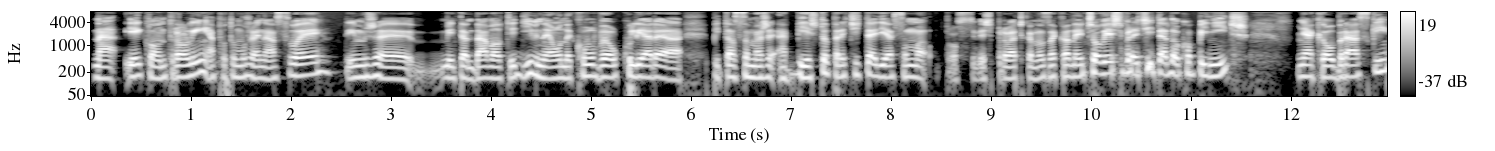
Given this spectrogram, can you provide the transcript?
na jej kontroly a potom už aj na svoje, tým, že mi tam dával tie divné one kovové okuliare a pýtal sa ma, že a vieš to prečítať? Ja som mal, proste vieš, prváčka na základnej, čo vieš prečítať dokopy nič, nejaké obrázky.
